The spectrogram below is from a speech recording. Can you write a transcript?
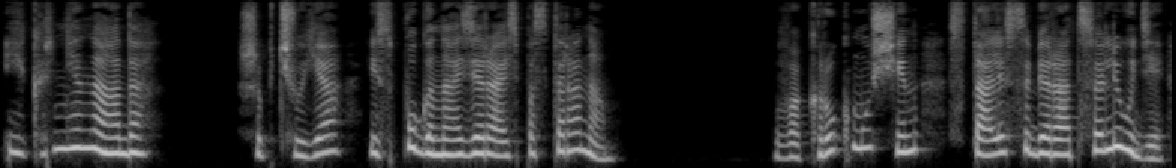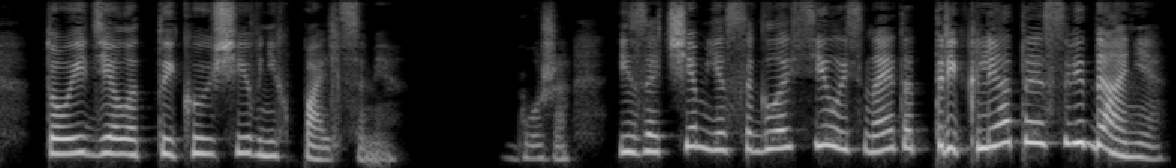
«Игорь, не надо», — шепчу я, испуганно озираясь по сторонам. Вокруг мужчин стали собираться люди, то и дело тыкающие в них пальцами. Боже, и зачем я согласилась на это треклятое свидание?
